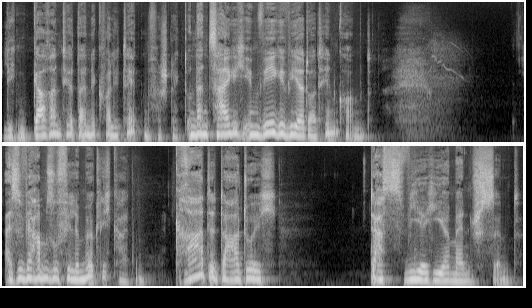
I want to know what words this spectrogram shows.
liegen garantiert deine Qualitäten versteckt. Und dann zeige ich ihm Wege, wie er dorthin kommt. Also wir haben so viele Möglichkeiten. Gerade dadurch, dass wir hier Mensch sind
